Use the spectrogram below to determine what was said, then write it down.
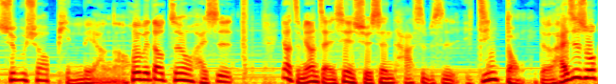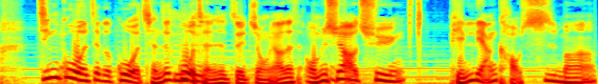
需不需要评量啊？会不会到最后还是要怎么样展现学生他是不是已经懂得，还是说经过这个过程，这个过程是最重要的？我们需要去评量考试吗？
